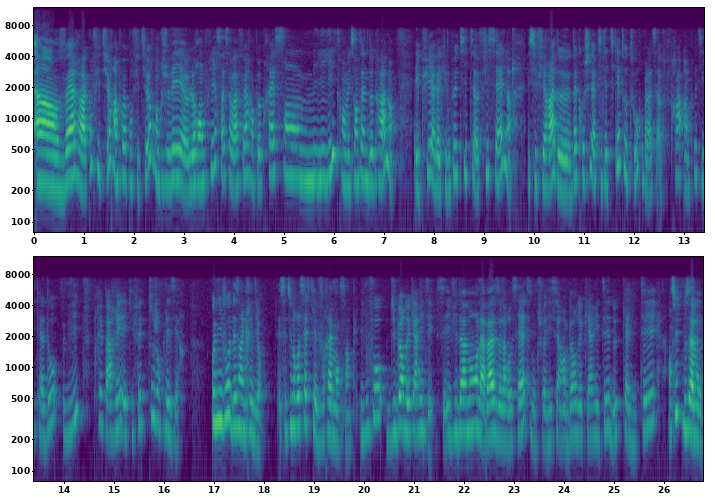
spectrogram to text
un verre à confiture, un pot à confiture. Donc je vais euh, le remplir, ça, ça va faire à peu près 100 ml en une centaine de grammes. Et puis avec une petite ficelle, il suffira d'accrocher la petite étiquette autour. Voilà, ça fera un petit cadeau vite préparé et qui fait toujours plaisir. Au niveau des ingrédients, c'est une recette qui est vraiment simple. Il vous faut du beurre de karité. C'est évidemment la base de la recette, donc choisissez un beurre de karité de qualité. Ensuite, nous allons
